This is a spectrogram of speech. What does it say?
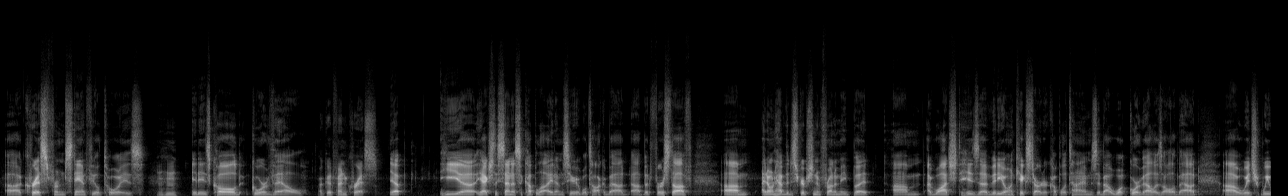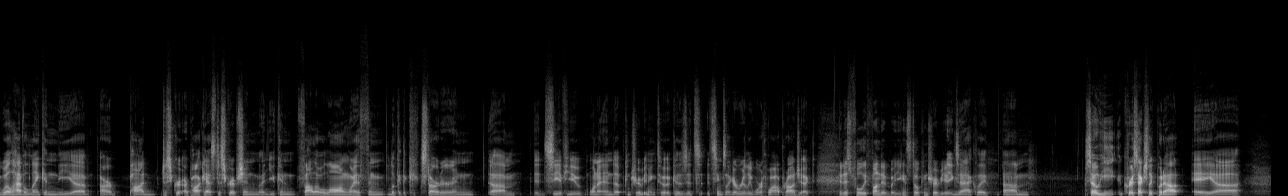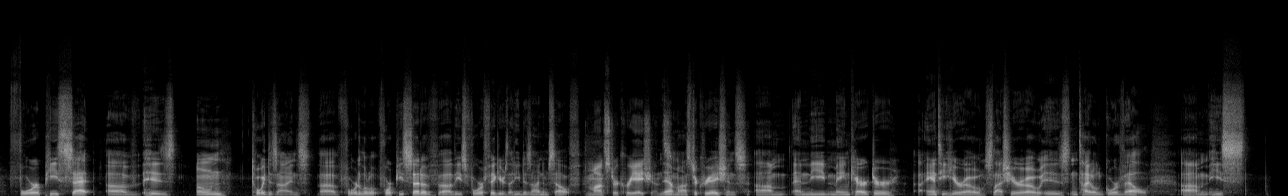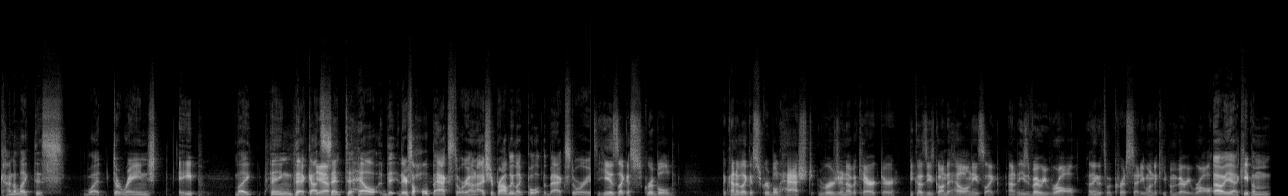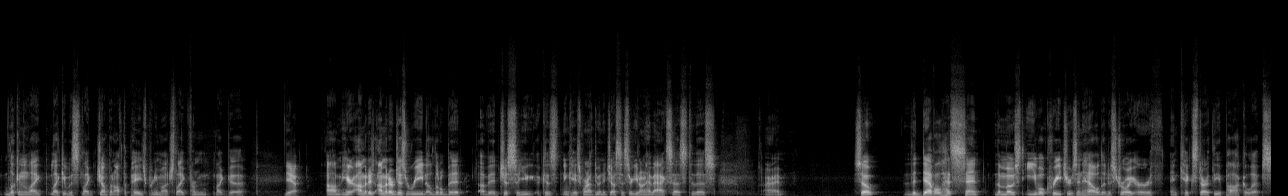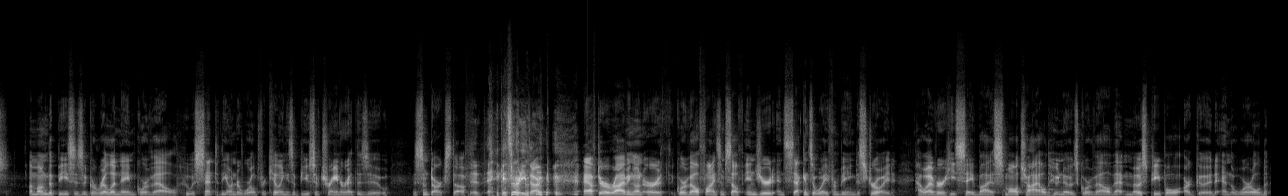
uh, Chris from Stanfield Toys. Mhm. It is called Gorvel. our good friend Chris. Yep. He uh, he actually sent us a couple of items here we'll talk about. Uh, but first off, um, I don't have the description in front of me, but um, I watched his uh, video on Kickstarter a couple of times about what Gorvel is all about, uh, which we will have a link in the uh, our pod descri- our podcast description that you can follow along with and look at the Kickstarter and um, see if you want to end up contributing to it because it's it seems like a really worthwhile project. It is fully funded, but you can still contribute. Exactly. Um, so he Chris actually put out a uh, four piece set of his own toy designs. Uh, four little four piece set of uh, these four figures that he designed himself. Monster Creations. Yeah, Monster Creations. Um, and the main character, uh, anti-hero slash hero, is entitled Gorvel. Um, he's kind of like this what deranged ape like thing that got Yeah. sent to hell. Th- There's a whole backstory on it. I should probably like pull up the backstory. he is like a scribbled a kind of like a scribbled hashed version of a character because he's gone to hell and he's like he's very raw i think that's what chris said he wanted to keep him very raw Oh yeah, keep him looking like like it was like jumping off the page pretty much like from like uh yeah Um, here I'm gonna I'm gonna just read a little bit of it just so you because in case we're not doing it justice or you don't have access to this. All right. So the devil has sent the most evil creatures in hell to destroy Earth and kickstart the apocalypse. Among the beasts is a gorilla named Gorvel, who was sent to the underworld for killing his abusive trainer at the zoo. This is some dark stuff. it, it gets pretty dark After arriving on Earth, Gorvel finds himself injured and seconds away from being destroyed. However, he's saved by a small child who knows Gorvel that most people are good and the world.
